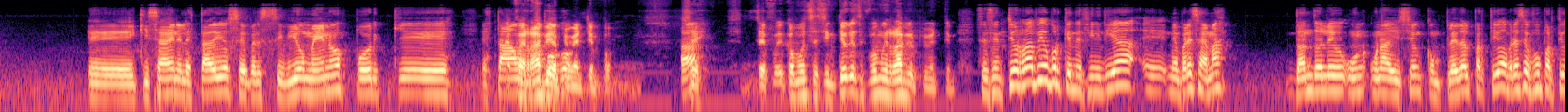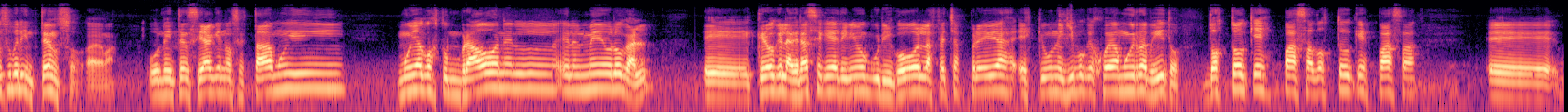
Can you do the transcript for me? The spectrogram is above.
Eh, quizás en el estadio se percibió menos porque estaba Fue rápido poco- el primer tiempo. ¿Ah? Sí. Se fue, como se sintió que se fue muy rápido el primer tiempo. Se sintió rápido porque en definitiva eh, me parece además, dándole un- una visión completa al partido, me parece que fue un partido súper intenso, además. Una intensidad que no se estaba muy, muy acostumbrado en el, en el medio local. Eh, creo que la gracia que ha tenido Curicó en las fechas previas es que un equipo que juega muy rapidito. Dos toques, pasa, dos toques, pasa. Eh,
